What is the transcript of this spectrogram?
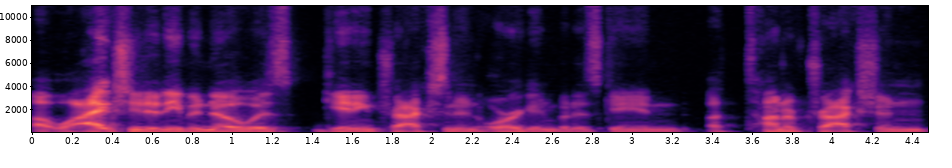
uh, well, I actually didn't even know was gaining traction in Oregon, but has gained a ton of traction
